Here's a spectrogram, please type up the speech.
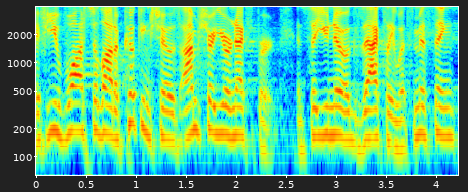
if you've watched a lot of cooking shows, I'm sure you're an expert. And so you know exactly what's missing.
